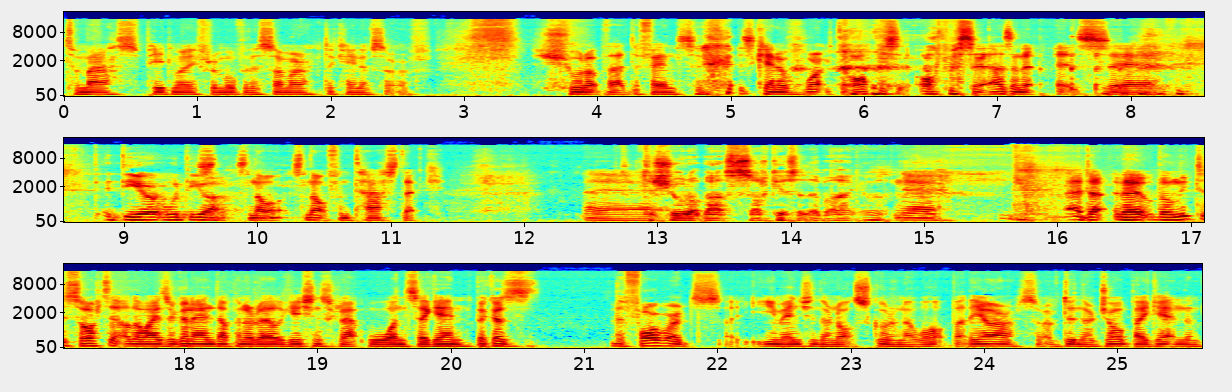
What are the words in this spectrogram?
Tomas, paid money for him over the summer to kind of sort of shore up that defence. it's kind of worked the opposite, opposite, hasn't it? It's uh, dear, oh it's, dear. it's not it's not fantastic. Uh, to show up that circus at the back. yeah. They'll, they'll need to sort it, otherwise they're going to end up in a relegation scrap once again. Because the forwards, you mentioned they're not scoring a lot, but they are sort of doing their job by getting them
